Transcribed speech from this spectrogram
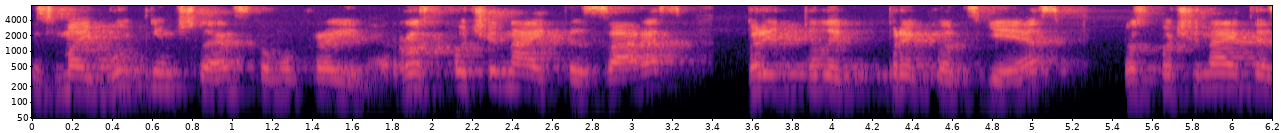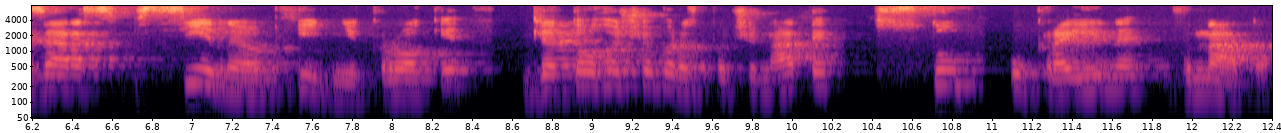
з майбутнім членством України. Розпочинайте зараз. Беріть приклад з ЄС. Розпочинайте зараз всі необхідні кроки для того, щоб розпочинати вступ України в НАТО.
